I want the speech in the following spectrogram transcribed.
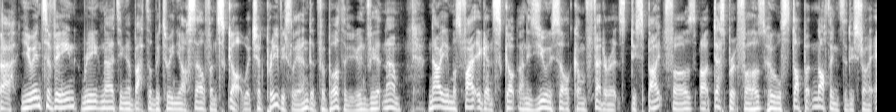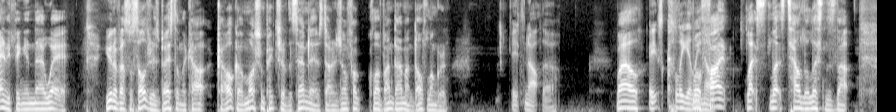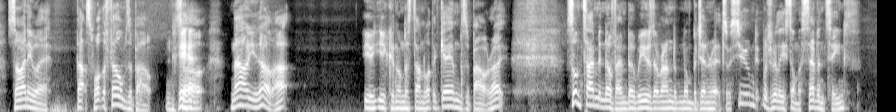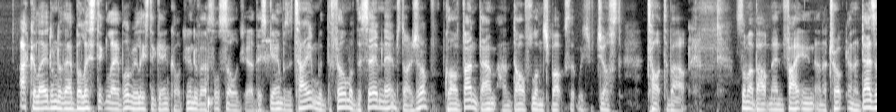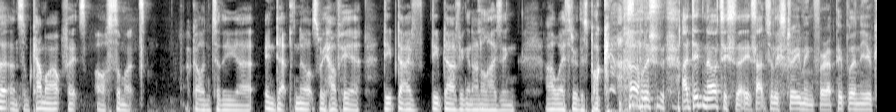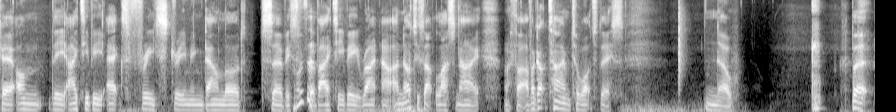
Ah, you intervene, reigniting a battle between yourself and Scott, which had previously ended for both of you in Vietnam. Now you must fight against Scott and his Unisol confederates, despite foes or desperate foes who will stop at nothing to destroy anything in their way. Universal Soldier is based on the Ka- Carolco motion picture of the same name, starring Jean-Claude Van Damme and Dolph Lundgren. It's not though. Well, It's clearly we'll not. find let's let's tell the listeners that so anyway that's what the film's about so Yeah. now you know that you, you can understand what the game's about right sometime in november we used a random number generator to assume it was released on the 17th accolade under their ballistic label released a game called universal soldier. This game was a tie-in with the film of the same name starring jean-claude van damme and dolph lunchbox that we've just talked about. Some about men fighting and a truck and a desert and some camo outfits or summit according to the uh, in-depth notes we have here deep dive deep diving and analyzing our way through this podcast. Well, is, I did notice that it's actually streaming for uh, people in the UK on the ITVX free streaming download service Oh, of it? ITV right now. I noticed that last night and I thought, have I got time to watch this? No. But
